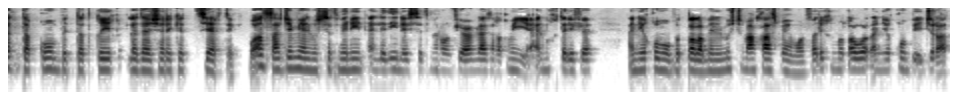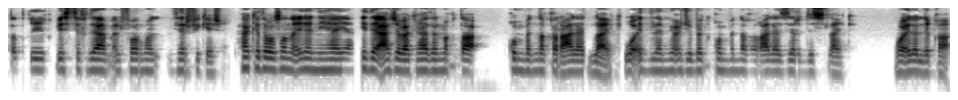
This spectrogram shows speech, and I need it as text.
أن تقوم بالتدقيق لدى شركة سيرتك. وأنصح جميع المستثمرين الذين يستثمرون في العملات الرقمية المختلفة أن يقوموا بالطلب من المجتمع الخاص بهم والفريق المطور أن يقوم بإجراء تدقيق باستخدام ال formal verification هكذا وصلنا إلى النهاية. إذا أعجبك هذا المقطع قم بالنقر على like وإذا لم يعجبك قم بالنقر على زر dislike وإلى اللقاء.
